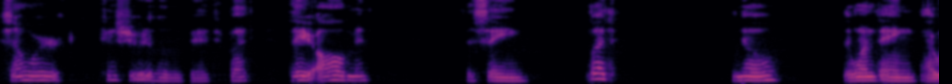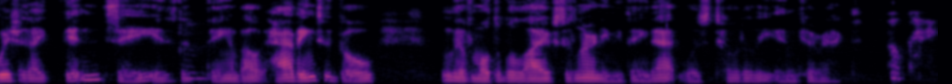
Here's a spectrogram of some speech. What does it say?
Some were construed a little bit, but they all meant the same. But no, the one thing I wish that I didn't say is the Mm. thing about having to go live multiple lives to learn anything. That was totally incorrect. Okay.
